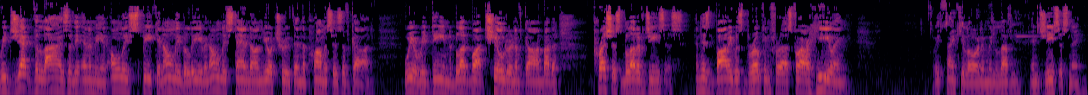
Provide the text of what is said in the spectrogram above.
reject the lies of the enemy and only speak and only believe and only stand on your truth and the promises of God. We are redeemed, blood bought children of God by the precious blood of Jesus. And his body was broken for us, for our healing. We thank you, Lord, and we love you. In Jesus' name,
